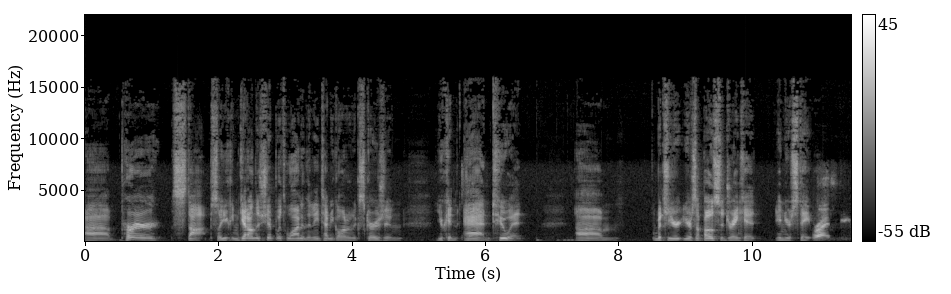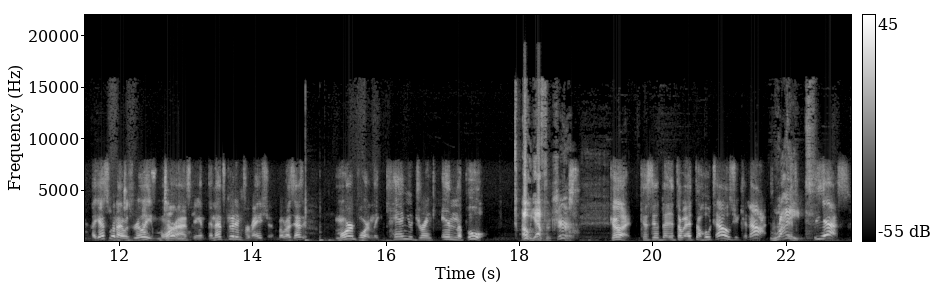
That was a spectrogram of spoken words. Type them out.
uh, per stop. So you can get on the ship with one, and then anytime you go on an excursion, you can add to it. Um, but you're you're supposed to drink it in your state. Right. I guess what I was really That's more dumb. asking, and that's good information, but what I was asking, more importantly, can you drink in the pool? Oh yeah, for sure. Good, because at, the- at the, at the hotels you cannot. Right. Yes.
